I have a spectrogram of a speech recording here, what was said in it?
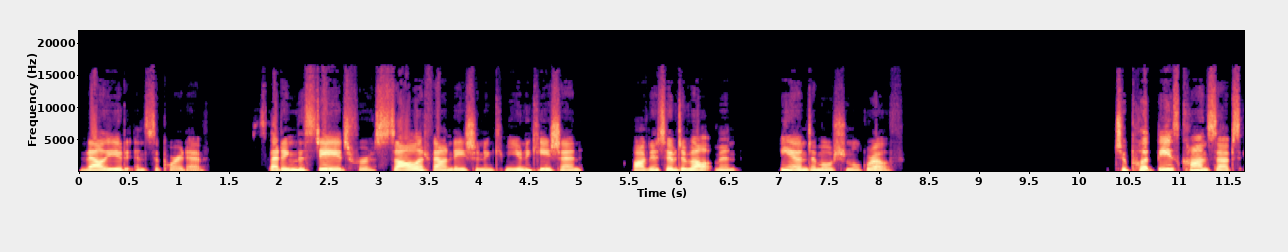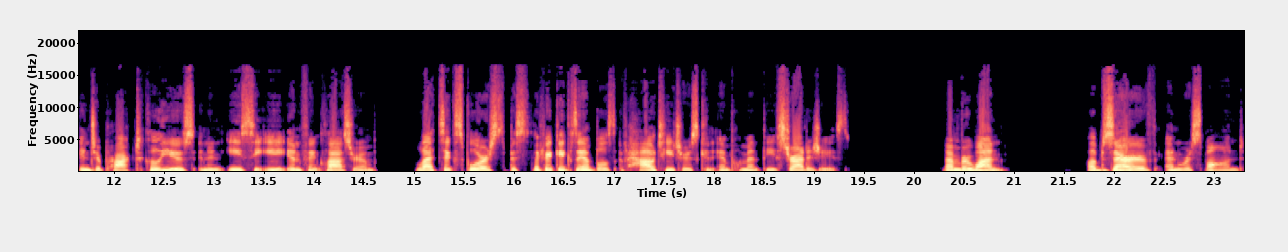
valued, and supportive, setting the stage for a solid foundation in communication, cognitive development, and emotional growth. To put these concepts into practical use in an ECE infant classroom, let's explore specific examples of how teachers can implement these strategies. Number one, observe and respond.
